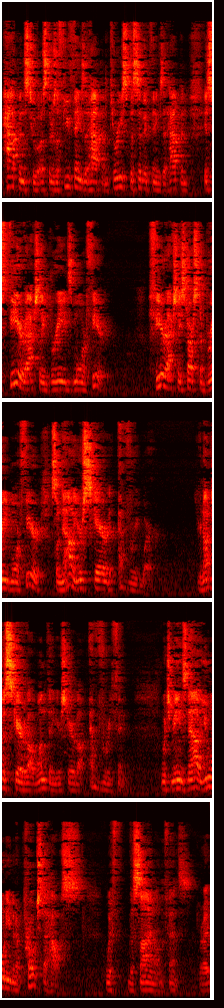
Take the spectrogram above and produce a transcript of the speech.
happens to us, there's a few things that happen. Three specific things that happen is fear actually breeds more fear. Fear actually starts to breed more fear. So now you're scared everywhere. You're not just scared about one thing, you're scared about everything. Which means now you won't even approach the house with the sign on the fence, right?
